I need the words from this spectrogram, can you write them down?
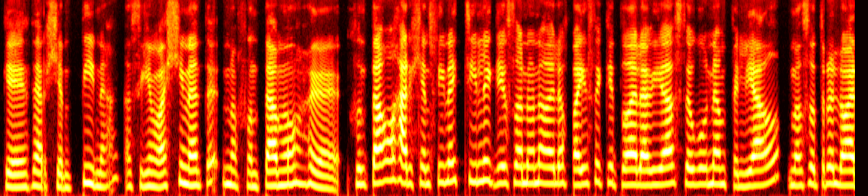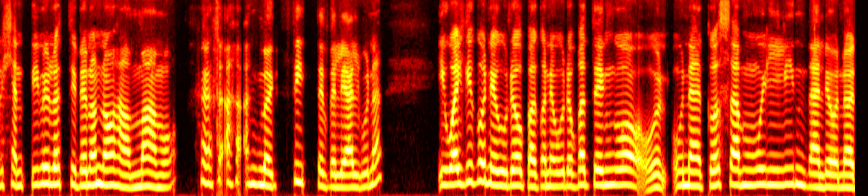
que es de Argentina. Así que imagínate, nos juntamos, eh, juntamos Argentina y Chile, que son uno de los países que toda la vida según han peleado. Nosotros los argentinos y los chilenos nos amamos. no existe pelea alguna. Igual que con Europa. Con Europa tengo una cosa muy linda, Leonor.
